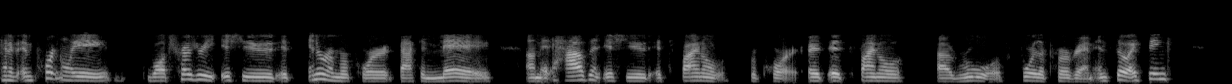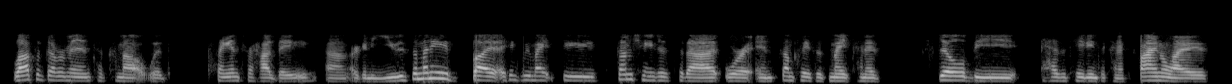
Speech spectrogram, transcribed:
kind of importantly, while Treasury issued its interim report back in May, um, it hasn't issued its final report, its final uh, rules for the program. And so I think lots of governments have come out with plans for how they um, are going to use the money, but I think we might see some changes to that, or in some places might kind of still be hesitating to kind of finalize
